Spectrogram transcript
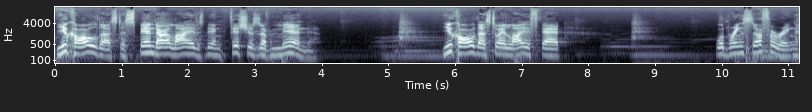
You called us to spend our lives being fishers of men. You called us to a life that will bring suffering.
